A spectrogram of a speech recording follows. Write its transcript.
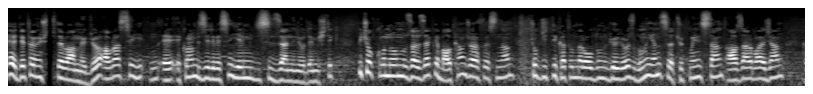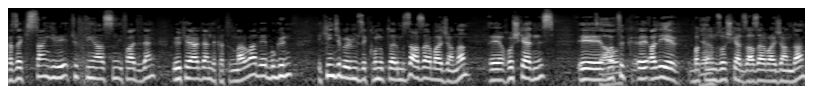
Evet detay 13 devam ediyor. Avrasya e, Ekonomi Zirvesi'nin 20.si düzenleniyor demiştik. Birçok konuğumuzla özellikle Balkan coğrafyasından çok ciddi katılımlar olduğunu görüyoruz. Bunun yanı sıra Türkmenistan, Azerbaycan, Kazakistan gibi Türk dünyasını ifade eden ülkelerden de katılımlar var. Ve bugün ikinci bölümümüzdeki konuklarımız da Azerbaycan'dan. E, hoş geldiniz. E. Natık e, Aliyev Bakanımız hoş geldiniz Azerbaycan'dan.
